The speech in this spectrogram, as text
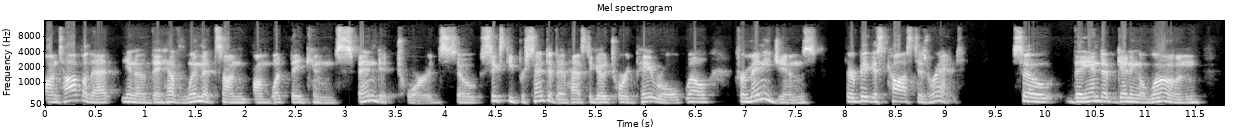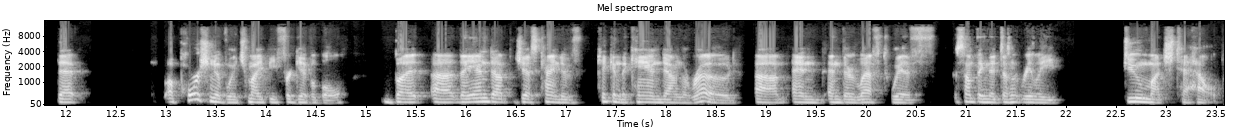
on top of that, you know they have limits on on what they can spend it towards. So sixty percent of it has to go toward payroll. Well, for many gyms, their biggest cost is rent. So they end up getting a loan that a portion of which might be forgivable, but uh, they end up just kind of kicking the can down the road, um, and and they're left with something that doesn't really do much to help.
